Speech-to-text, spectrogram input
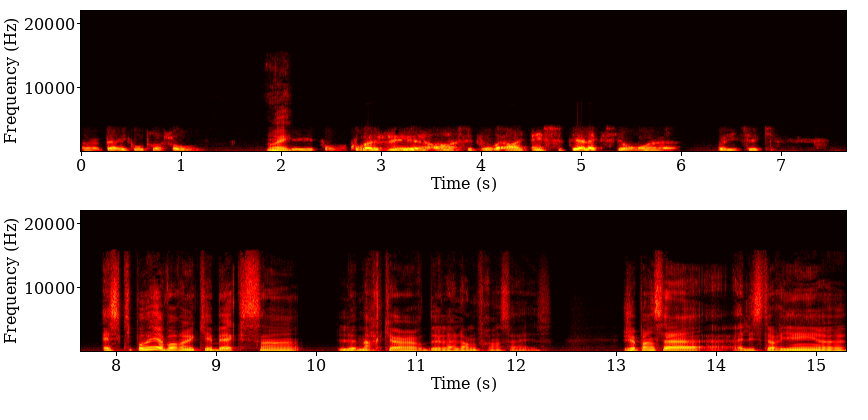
un pari qu'autre chose. Oui. C'est pour encourager, c'est pour inciter à l'action politique. Est-ce qu'il pourrait y avoir un Québec sans le marqueur de la langue française? Je pense à, l'historien euh,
